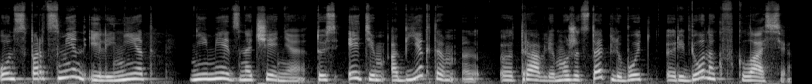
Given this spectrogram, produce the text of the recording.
он спортсмен или нет, не имеет значения. То есть этим объектом э, э, травли может стать любой ребенок в классе.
